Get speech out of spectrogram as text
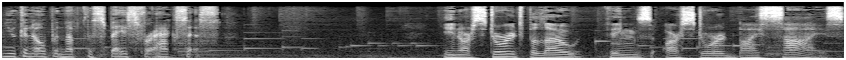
you can open up the space for access. In our storage below, things are stored by size.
